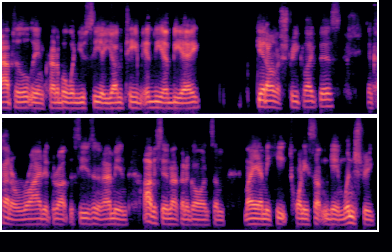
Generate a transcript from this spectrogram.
absolutely incredible when you see a young team in the NBA get on a streak like this and kind of ride it throughout the season. And I mean, obviously, they're not going to go on some Miami Heat 20 something game win streak.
